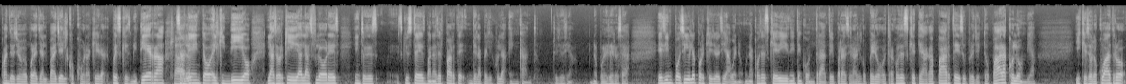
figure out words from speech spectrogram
cuando yo veo por allá el Valle del Cocora, que era, pues que es mi tierra, Salento, el Quindío, las orquídeas, las flores, y entonces es que ustedes van a ser parte de la película Encanto. Entonces yo decía, no puede ser, o sea, es imposible porque yo decía, bueno, una cosa es que Disney te contrate para hacer algo, pero otra cosa es que te haga parte de su proyecto para Colombia y que solo cuatro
